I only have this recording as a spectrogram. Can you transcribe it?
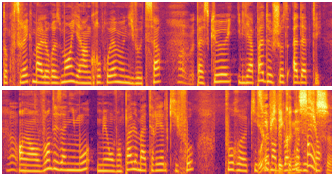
Donc c'est vrai que malheureusement, il y a un gros problème au niveau de ça, Ouais, bah, parce qu'il n'y a pas de choses adaptées. non. On en vend des animaux, mais on vend pas le matériel qu'il faut pour euh, qu'ils Oui, soient puis dans de les bonnes conditions. connaissances. Les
